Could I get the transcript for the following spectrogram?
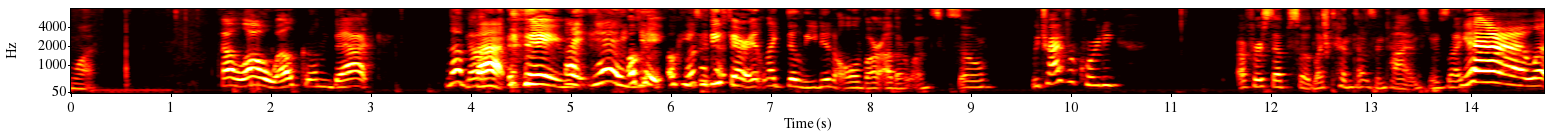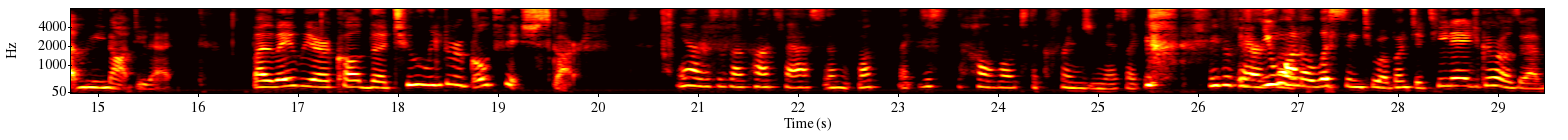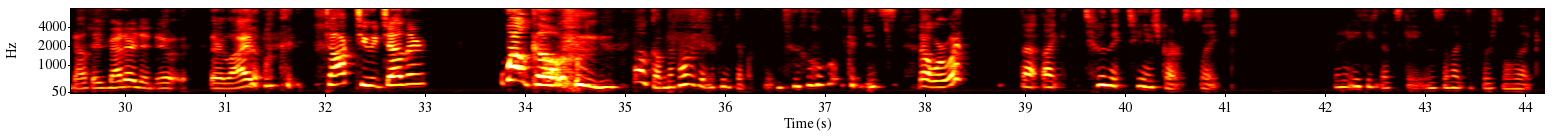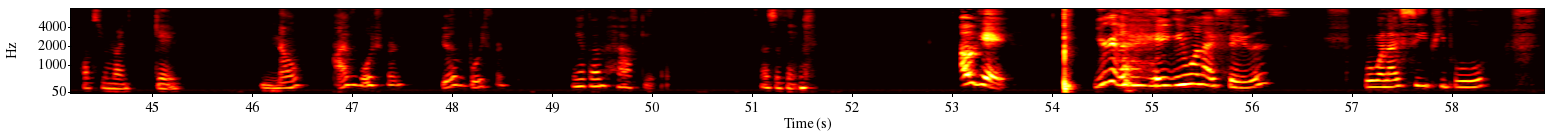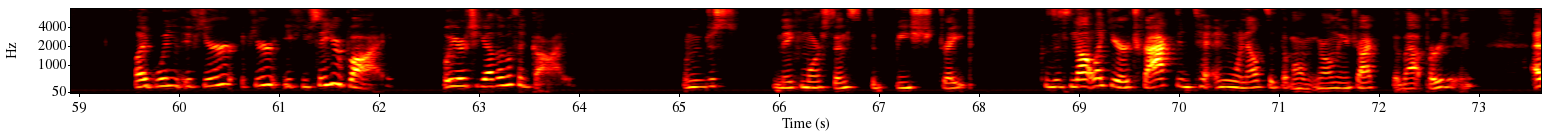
What? Hello, welcome back. Not Not- back. hey. Like, hey. okay, okay. To be fair, it like deleted all of our other ones. So we tried recording our first episode like ten thousand times, and it was like, yeah, let me not do that. By the way, we are called the two liter goldfish scarf. Yeah, this is our podcast, and like, just hello to the cringiness. Like, be prepared. If you want to listen to a bunch of teenage girls who have nothing better to do with their life, Okay. talk to each other, welcome. Welcome. They're probably gonna think that we're goodness. no, we're what? That like teenage teenage girls. Like, why don't you think that's gay? And so like the first one like pops your mind, gay. No, I have a boyfriend. You have a boyfriend. Yeah, but I'm half gay though. That's the thing. Okay, you're gonna hate me when I say this, but when I see people, like when if you're if you're if you say you're bi, but you're together with a guy, wouldn't it just make more sense to be straight? Because it's not like you're attracted to anyone else at the moment. You're only attracted to that person, and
